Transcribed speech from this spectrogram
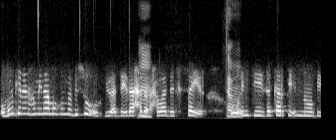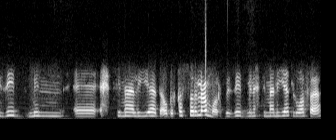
وممكن إنهم يناموا هم بسوء يؤدي إلى حوادث السير. وانت ذكرتي إنه بيزيد من آه احتماليات أو بقصر العمر بيزيد من احتماليات الوفاة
